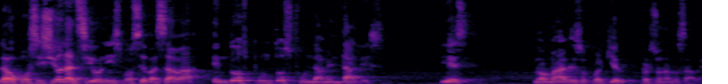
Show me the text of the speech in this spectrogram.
La oposición al sionismo se basaba en dos puntos fundamentales. Y es normal, eso cualquier persona lo sabe.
